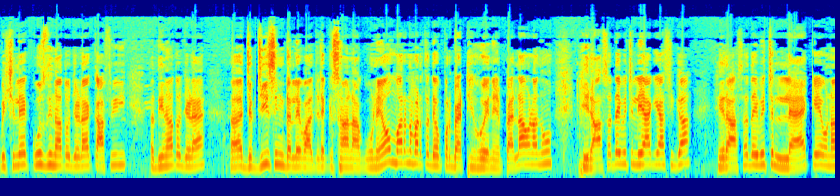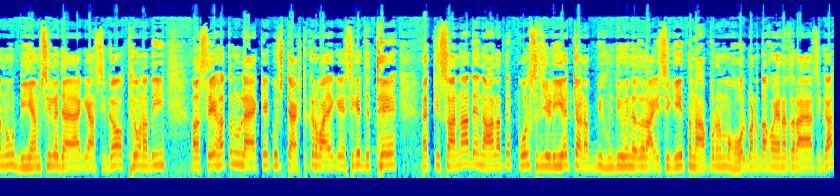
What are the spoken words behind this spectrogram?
ਪਿਛਲੇ ਕੁਝ ਦਿਨਾਂ ਤੋਂ ਜਿਹੜਾ ਕਾਫੀ ਦਿਨਾਂ ਤੋਂ ਜਿਹੜਾ ਅ, ਜਗਜੀਤ ਸਿੰਘ ਡੱਲੇਵਾਲ ਜਿਹੜੇ ਕਿਸਾਨ ਆਗੂ ਨੇ ਉਹ ਮਰਨ ਵਰਤ ਦੇ ਉੱਪਰ ਬੈਠੇ ਹੋਏ ਨੇ। ਪਹਿਲਾਂ ਉਹਨਾਂ ਨੂੰ ਹਿਰਾਸਤ ਦੇ ਵਿੱਚ ਲਿਆ ਗਿਆ ਸੀਗਾ। ਹਿਰਾਸਤ ਦੇ ਵਿੱਚ ਲੈ ਕੇ ਉਹਨਾਂ ਨੂੰ ਡੀਐਮਸੀ ਲਿਜਾਇਆ ਗਿਆ ਸੀਗਾ। ਉੱਥੇ ਉਹਨਾਂ ਦੀ ਸਿਹਤ ਨੂੰ ਲੈ ਕੇ ਕੁਝ ਟੈਸਟ ਕਰਵਾਏ ਗਏ ਸੀਗੇ, ਜਿੱਥੇ ਕਿਸਾਨਾਂ ਦੇ ਨਾਲ ਅਤੇ ਪੁਲਿਸ ਜਿਹੜੀ ਹੈ ਝੜਪ ਵੀ ਹੁੰਦੀ ਹੋਈ ਨਜ਼ਰ ਆਈ ਸੀਗੀ। ਤਣਾਅਪੂਰਨ ਮਾਹੌਲ ਬਣਦਾ ਹੋਇਆ ਨਜ਼ਰ ਆਇਆ ਸੀਗਾ।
